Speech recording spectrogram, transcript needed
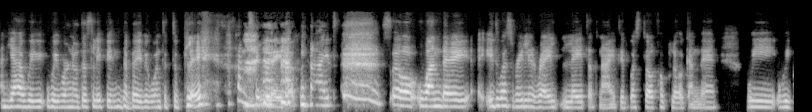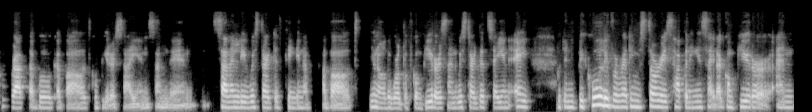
and yeah we we were not sleeping. The baby wanted to play until late at night. So one day it was really late at night. It was 12 o'clock and then we we grabbed a book about computer science and then suddenly we started thinking about you know the world of computers and we started saying hey wouldn't it be cool if we're writing stories happening inside a computer? And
